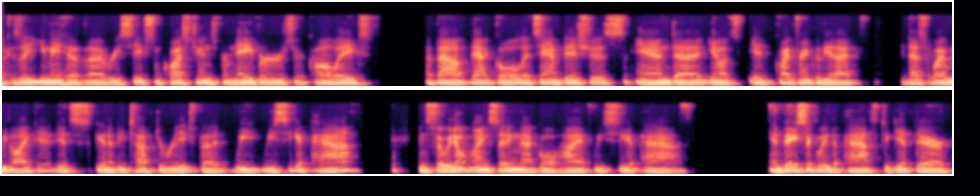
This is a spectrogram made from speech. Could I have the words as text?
because you may have uh, received some questions from neighbors or colleagues about that goal. It's ambitious and, uh, you know, it's it, quite frankly, that that's why we like it. It's going to be tough to reach, but we, we see a path. And so we don't mind setting that goal high if we see a path. And basically the path to get there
